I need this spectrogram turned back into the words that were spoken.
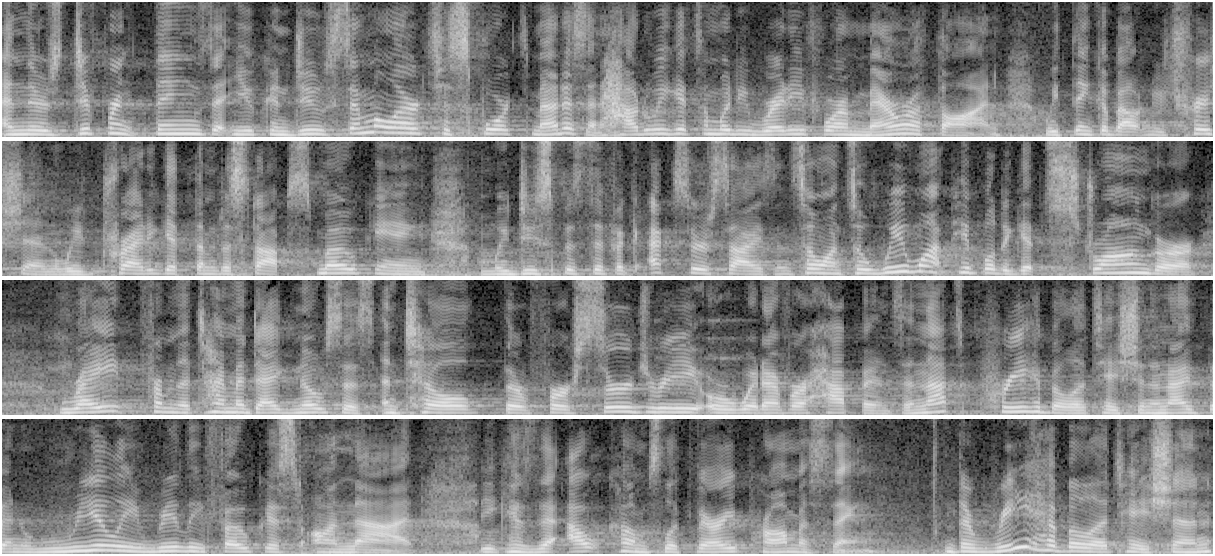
And there's different things that you can do similar to sports medicine. How do we get somebody ready for a marathon? We think about nutrition, we try to get them to stop smoking, we do specific exercise and so on. So we want people to get stronger right from the time of diagnosis until their first surgery or whatever happens. And that's prehabilitation. And I've been really, really focused on that because the outcomes look very promising. The rehabilitation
